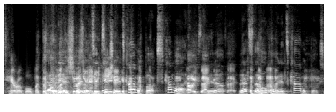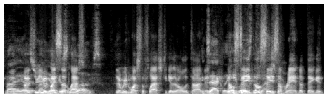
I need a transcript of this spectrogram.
terrible, but the, oh, it is. the shows are it's entertaining. Adventure. It's comic books. Come on. oh, exactly, you know? exactly. That's the whole point. It's comic books. My, uh, my Even my son loves Yeah, we'd watch The Flash together all the time. Exactly. They'll He say The they'll say some random thing, and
